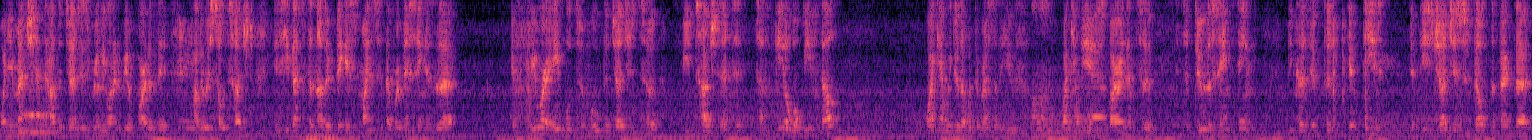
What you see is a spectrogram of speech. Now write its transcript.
when you mentioned how the judges really wanted to be a part of it, how they were so touched, you see, that's another biggest mindset that we're missing is that if we were able to move the judges to be touched and to, to feel what we felt, why can't we do that with the rest of the youth? mm, Why can't we Yeah. inspire them to, to do the same thing? Because if the if these if these judges felt the fact that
